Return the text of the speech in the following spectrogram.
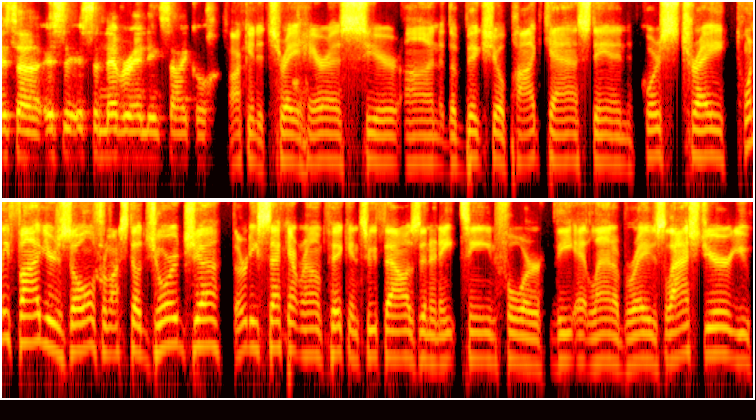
it's a it's a, it's a never ending cycle. Talking to Trey Harris here on the Big Show podcast, and of course Trey, 25 years old from Austell, Georgia, 32nd round pick in 2018 for the Atlanta Braves. Last year, you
